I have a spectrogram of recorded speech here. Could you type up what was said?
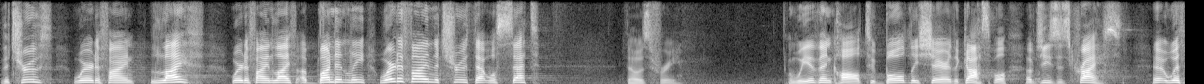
the truth, where to find life, where to find life abundantly, where to find the truth that will set those free. We have been called to boldly share the gospel of Jesus Christ. Uh, with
